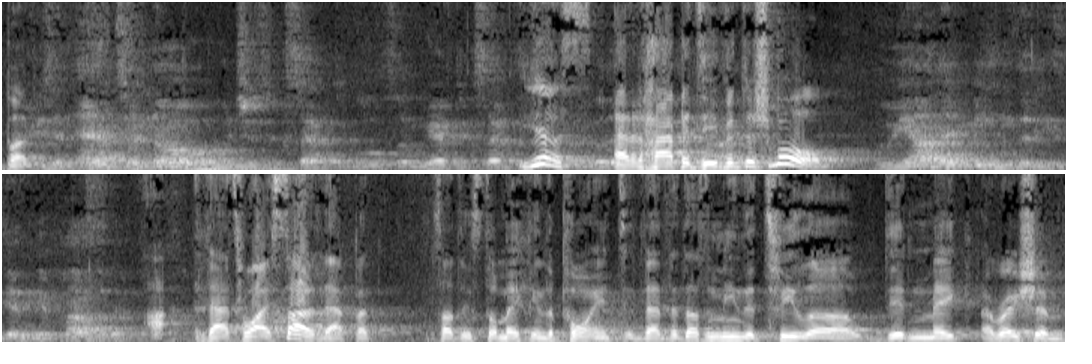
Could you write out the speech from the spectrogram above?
but is an answer no, which is acceptable, so we have to accept it. Yes, and it happens even to Shmuel. Guyana means that he's getting a positive. Uh, that's why I started that, but something still making the point that that doesn't mean that tefillah didn't make a.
